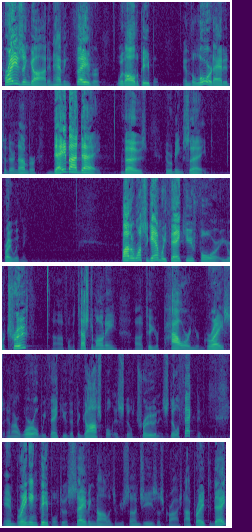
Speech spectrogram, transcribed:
praising God and having favor with all the people. And the Lord added to their number day by day those who were being saved. Pray with me. Father, once again, we thank you for your truth, uh, for the testimony uh, to your power and your grace in our world. We thank you that the gospel is still true and it's still effective in bringing people to a saving knowledge of your Son, Jesus Christ. I pray today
